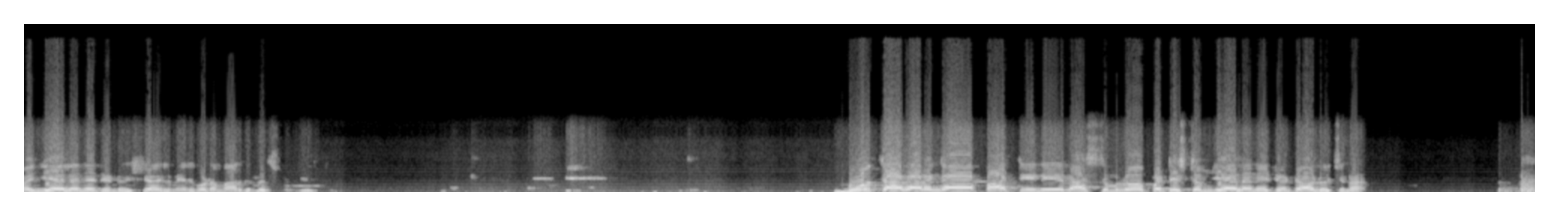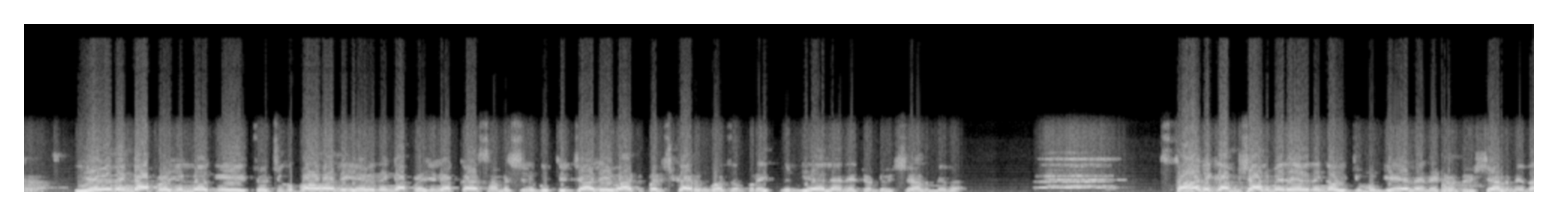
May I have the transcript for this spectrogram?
పనిచేయాలనేటువంటి విషయాల మీద కూడా మార్గదర్శనం చేస్తున్నాం. బూత్ ఆధారంగా పార్టీని రాష్ట్రంలో పటిష్టం చేయాలనేటువంటి ఆలోచన. ఏ విధంగా ప్రజల్లోకి చొచ్చుకుపోవాలి ఏ విధంగా ప్రజల యొక్క సమస్యలను గుర్తించాలి వాటి పరిష్కారం కోసం ప్రయత్నం చేయాలి అనేటువంటి విషయాల మీద స్థానిక అంశాల మీద ఏ విధంగా ఉద్యమం చేయాలనేటువంటి విషయాల మీద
